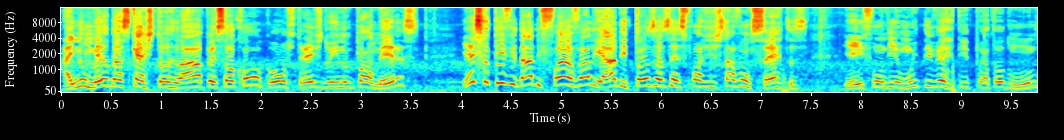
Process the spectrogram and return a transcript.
Aí no meio das questões lá, a pessoa colocou os trechos do hino do Palmeiras. E essa atividade foi avaliada e todas as respostas estavam certas. E aí foi um dia muito divertido para todo mundo.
